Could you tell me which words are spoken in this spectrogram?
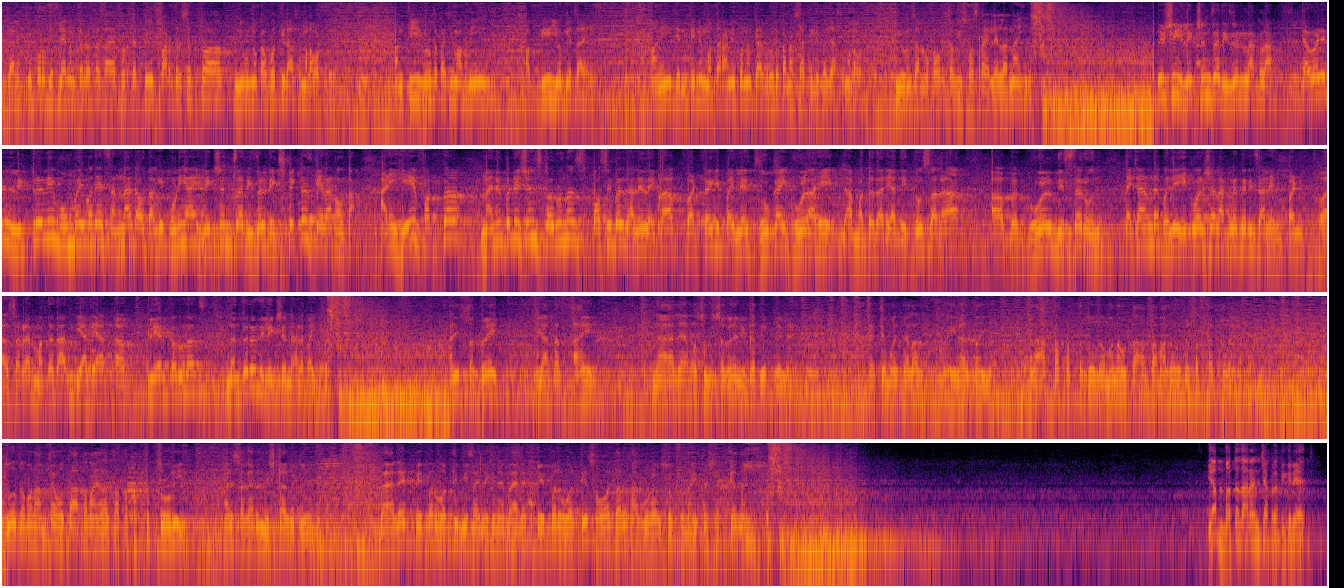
बॅलेट पेपरवर घेतल्यानंतर कसं आहे थोडक्यात ते पारदर्शक निवडणुका होतील असं मला वाटतं आणि ती विरोधकाची मागणी अगदी योग्यच आहे. आणि जनतेने मतदारांनी पण त्या विरोधकांना साथ दिली पाहिजे असं मला वाटतं. ईव्हीएमचा लोकांवरचा विश्वास राहिलेला नाही. त्या दिवशी इलेक्शनचा रिझल्ट लागला त्यावेळी लिटरली मुंबईमध्ये सन्नाटा होता की कोणी या इलेक्शनचा रिझल्ट एक्सपेक्टच केला नव्हता. आणि हे फक्त मॅन्युप्युलेशन्स करूनच पॉसिबल झालेलं आहे. मला वाटतं की पहिले जो काही घोळ आहे मतदार यादीत तो सगळा घोळ निस्तरून त्याच्यानंतर भले एक वर्ष लागलं तरी चालेल पण सगळ्या मतदार याद्या क्लिअर करूनच नंतरच इलेक्शन झालं पाहिजे. आणि सगळे जे आता आहेत न्यायालयापासून सगळे विकत घेतलेले आहेत. त्याच्यामुळे त्याला इलाज नाही आहे कारण आत्ता फक्त जो जमाना होता आता माझा वय सत्याहत्तर आहे. जो जमाना आमच्या होता आता माझ्या आता फक्त चोरी आणि सगळ्यांनी निष्ठा विकलेली. बॅलेट पेपरवरती मी सांगितलं की नाही? बॅलेट पेपरवरतीच हवं तरच हा घोळा शकतो नाही तर शक्य नाही. या मतदारांच्या प्रतिक्रिया आहेत.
